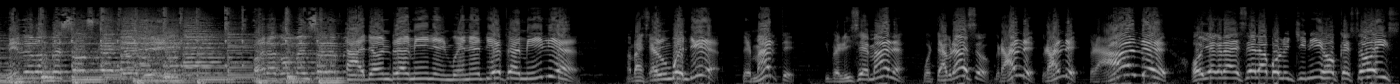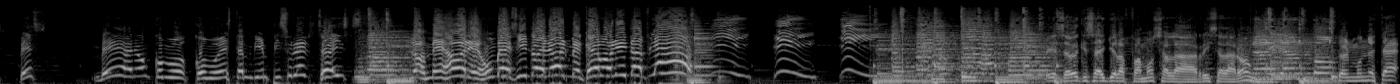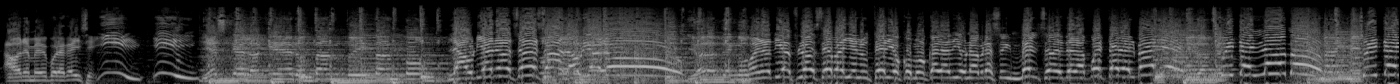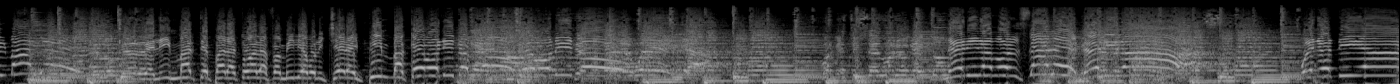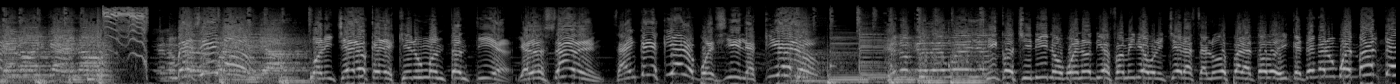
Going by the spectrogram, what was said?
ni de los besos que te di. Para convencerme. A don Ramírez, buenos días familia. A pasar un buen día de martes. Y feliz semana. Fuerte abrazo. Grande, grande, grande. Hoy agradecer a Boluchinijos que sois. ¿Ves? ¿Ve, Aarón, cómo, cómo es también pisular? Sois los mejores. Un besito enorme. ¡Qué bonita flor! ¡Y, y, y! Oye, ¿sabes que se ha hecho la famosa la risa de Aarón? Todo el mundo está, ahora me ve por acá y dice, ¡y! ¡y! Y es que la quiero tanto y tanto. ¡Lauriano Sosa! ¡Lauriano! Y ahora tengo Buenos días, Flo, Seba y Eleuterio. Como cada día, un abrazo inmenso desde la cuesta del Valle. ¡Suite el Lomo! ¡Suite el Valle! ¡Feliz martes para toda la familia bolichera y pimba! ¡Qué bonito, Flo! ¡Qué bonito! porque estoy seguro que tú. ¡Nérida González! ¡Nérida! ¡Buenos días! Que no y que. Bolicheros que les quiero un montón, tía. Ya lo saben. ¿Saben que les quiero? Pues sí, les quiero. Que no quede huella. Chico Chirino, buenos días familia bolichera. Saludos para todos y que tengan un buen martes.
